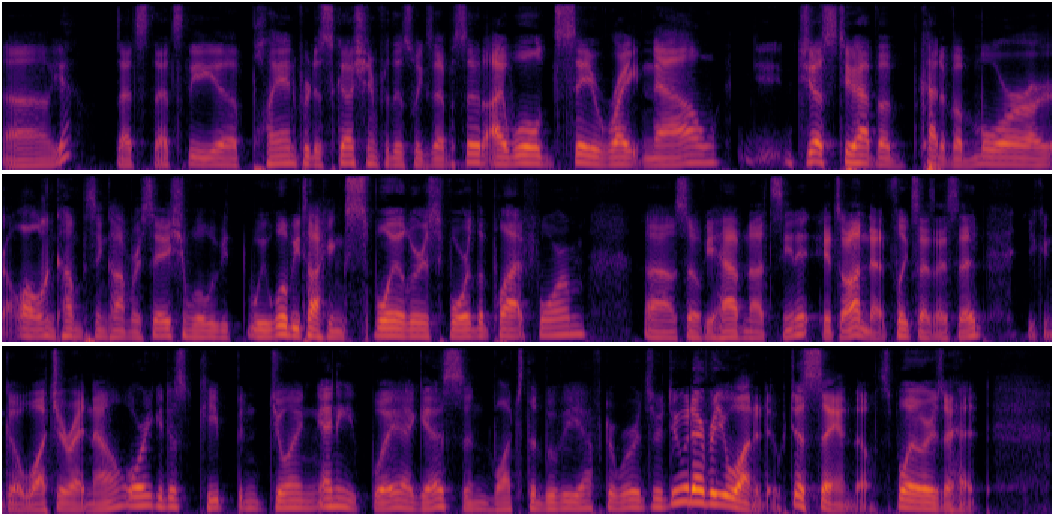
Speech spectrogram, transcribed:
Uh, yeah, that's that's the uh, plan for discussion for this week's episode. I will say right now, just to have a kind of a more all-encompassing conversation, we'll be, we will be talking spoilers for the platform. Uh, so if you have not seen it, it's on Netflix, as I said. You can go watch it right now, or you can just keep enjoying anyway, I guess, and watch the movie afterwards, or do whatever you want to do. Just saying though, spoilers ahead.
